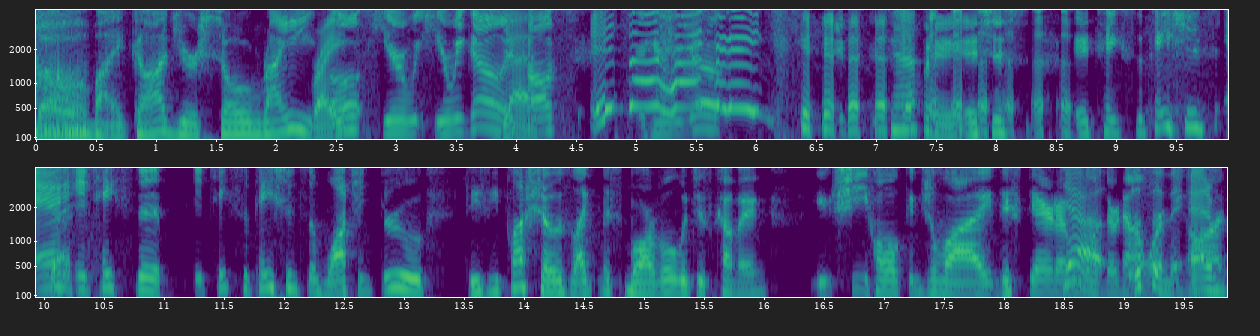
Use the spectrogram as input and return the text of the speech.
So oh my God, you're so right. Oh, right? Oh, here we here we go. yes, It's all it's all Here we go. happening. it's it's happening. It's just it takes the patience and Yes. it takes the it takes the patience of watching through Disney Plus shows like Miss Marvel, which is coming. She Hulk in July. This Daredevil Yeah, they're now listen, working and- on.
